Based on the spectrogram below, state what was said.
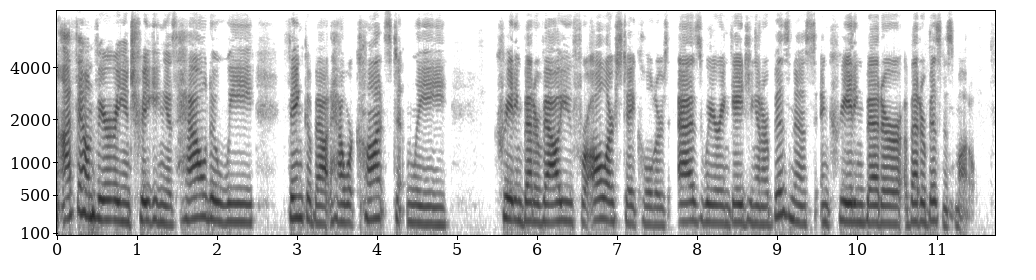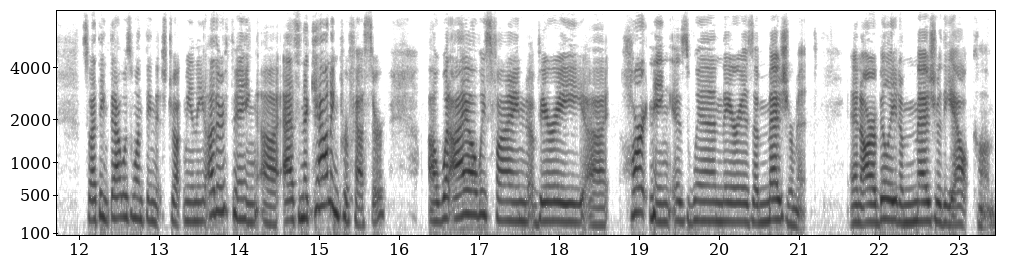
I found very intriguing is how do we think about how we're constantly creating better value for all our stakeholders as we're engaging in our business and creating better a better business model. So I think that was one thing that struck me. And the other thing, uh, as an accounting professor, uh, what I always find very uh, heartening is when there is a measurement and our ability to measure the outcome.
